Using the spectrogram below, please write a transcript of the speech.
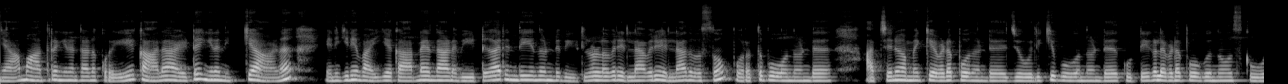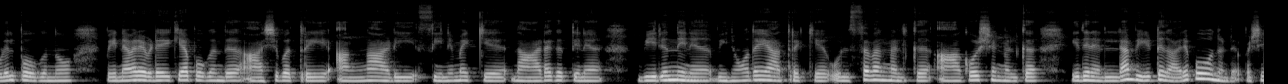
ഞാൻ മാത്രം ഇങ്ങനെ എന്താണ്? കുറേ കാലമായിട്ട് ഇങ്ങനെ നിൽക്കുകയാണ് എനിക്കിനി വയ്യ. കാരണം എന്താണ്? വീട്ടുകാരെന്ത് ചെയ്യുന്നുണ്ട്? വീട്ടിലുള്ളവർ എല്ലാവരും എല്ലാ ദിവസവും പുറത്ത് പോകുന്നുണ്ട്. അച്ഛനും അമ്മയ്ക്കും എവിടെ പോകുന്നുണ്ട്? ജോലിക്ക് പോകുന്നുണ്ട്. കുട്ടികൾ എവിടെ പോകുന്നു പോകുന്നു സ്കൂളിൽ പോകുന്നു. പിന്നെ അവരെവിടേക്കാണ് പോകുന്നത്? ആശുപത്രി അങ്ങാടി സിനിമയ്ക്ക് നാടകത്തിന് വിരുന്നിന് വിനോദയാത്രയ്ക്ക് ഉത്സവങ്ങൾക്ക് ആഘോഷങ്ങൾക്ക്. ഇതിനെല്ലാം വീട്ടുകാർ പോകുന്നുണ്ട്. പക്ഷെ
